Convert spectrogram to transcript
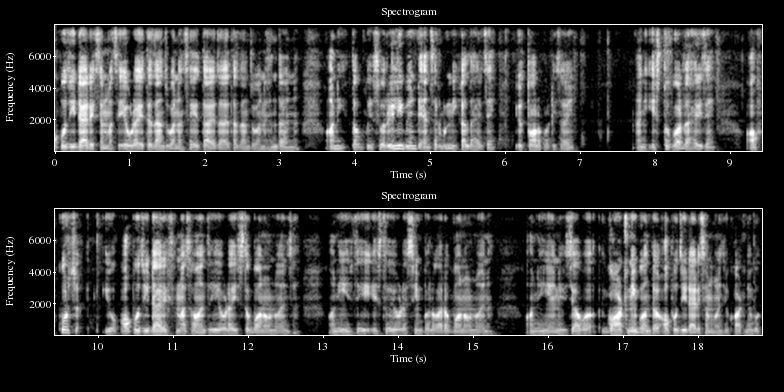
अपोजिट डाइरेक्सनमा चाहिँ एउटा यता जान्छु भने चाहिँ यता यता यता जान्छु भने नि त होइन। अनि तपाईँको यसो रिलिभेन्ट एन्सर निकाल्दाखेरि चाहिँ यो तलपट्टि छ है। अनि यस्तो गर्दाखेरि चाहिँ अफकोर्स यो अपोजिट डाइरेक्सनमा छ भने चाहिँ एउटा यस्तो बनाउनु होइन। अनि यस्तै यस्तो एउटा सिम्पल गरेर बनाउनु होइन। अनि यहाँनिर चाहिँ अब घट्ने भयो नि त अपोजिट डाइरेक्सन भनेपछि घट्ने भयो।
